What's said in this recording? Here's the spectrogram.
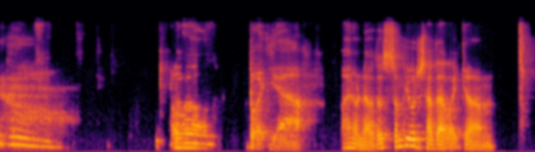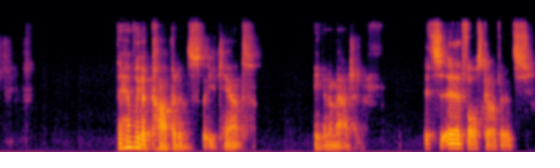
um, but yeah, I don't know. Those some people just have that like um, they have like a confidence that you can't even imagine. It's uh, false confidence.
